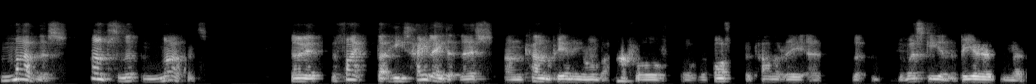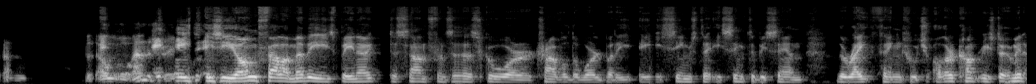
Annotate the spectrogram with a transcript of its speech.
madness, absolute madness. Now, the fact that he's highlighted this and campaigning on behalf of, of the hospitality and the, the whiskey and the beer and, and the alcohol industry. He's, he's, a young fella. Maybe he's been out to San Francisco or traveled the world, but he, he seems to he seems to be saying the right things, which other countries do. I mean,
